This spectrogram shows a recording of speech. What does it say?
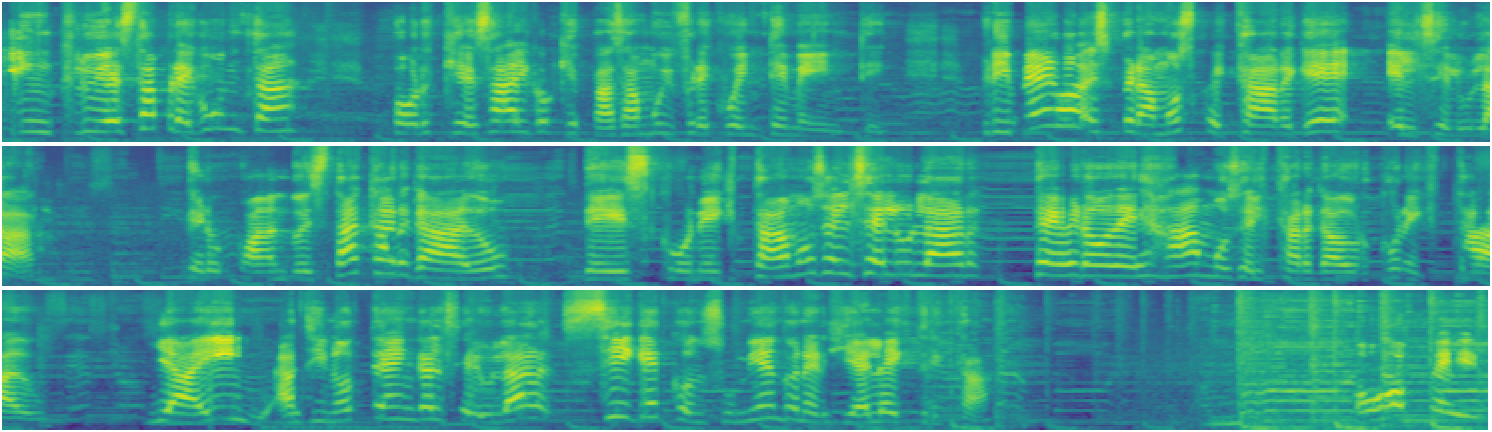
Incluye esta pregunta porque es algo que pasa muy frecuentemente. Primero esperamos que cargue el celular, pero cuando está cargado, desconectamos el celular, pero dejamos el cargador conectado. Y ahí, así no tenga el celular, sigue consumiendo energía eléctrica. Ojo, pues.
